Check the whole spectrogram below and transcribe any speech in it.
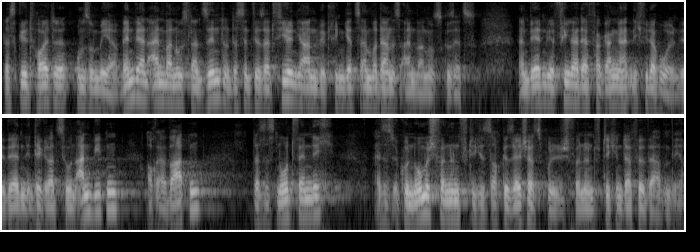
Das gilt heute umso mehr. Wenn wir ein Einwanderungsland sind, und das sind wir seit vielen Jahren, wir kriegen jetzt ein modernes Einwanderungsgesetz, dann werden wir Fehler der Vergangenheit nicht wiederholen. Wir werden Integration anbieten, auch erwarten. Das ist notwendig. Es ist ökonomisch vernünftig, es ist auch gesellschaftspolitisch vernünftig, und dafür werben wir.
